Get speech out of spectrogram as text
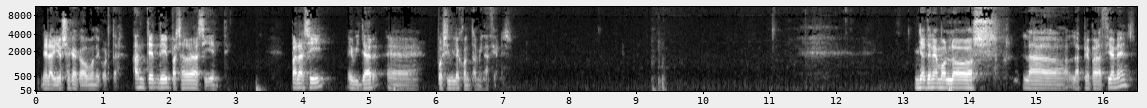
de la biopsia que acabamos de cortar, antes de pasar a la siguiente, para así evitar eh, posibles contaminaciones. Ya tenemos los, las preparaciones,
